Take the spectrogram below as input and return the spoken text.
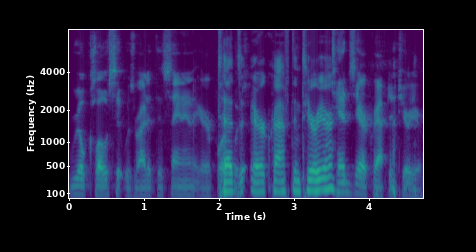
real close. It was right at the Santa Ana airport. Ted's which- aircraft interior. Ted's aircraft interior.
